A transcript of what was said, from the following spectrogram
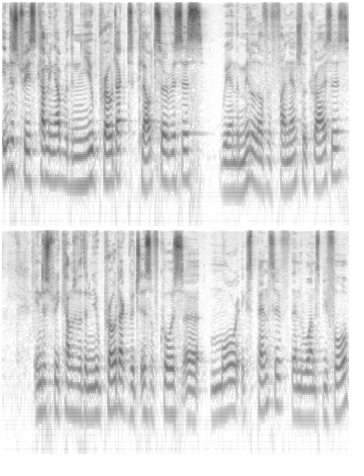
industry is coming up with a new product, cloud services. We're in the middle of a financial crisis. Industry comes with a new product, which is, of course, uh, more expensive than the ones before.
